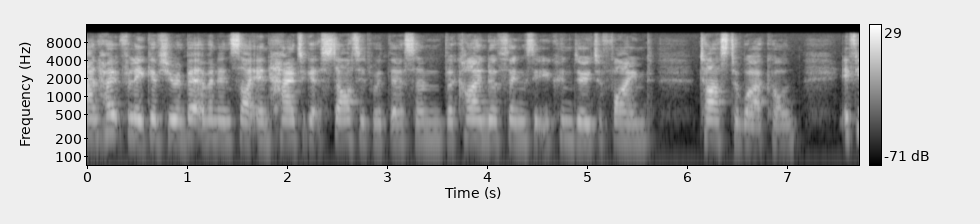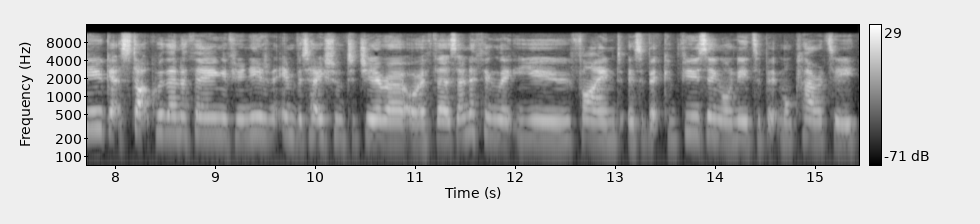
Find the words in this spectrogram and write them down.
And hopefully gives you a bit of an insight in how to get started with this and the kind of things that you can do to find tasks to work on. If you get stuck with anything, if you need an invitation to Jira, or if there's anything that you find is a bit confusing or needs a bit more clarity,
